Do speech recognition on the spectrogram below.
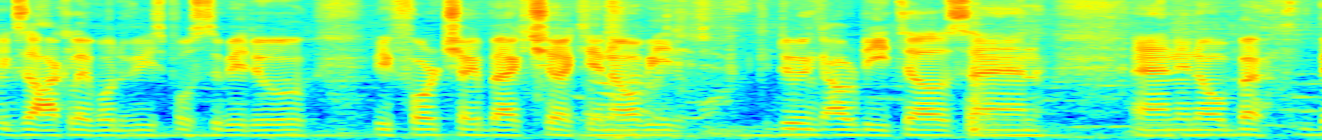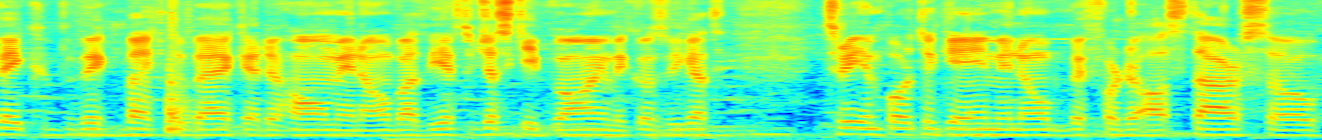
exactly what we were supposed to be do. Before check, back check, you know, we doing our details and and you know, big big back to back at the home, you know. But we have to just keep going because we got three important game, you know, before the All Star. So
